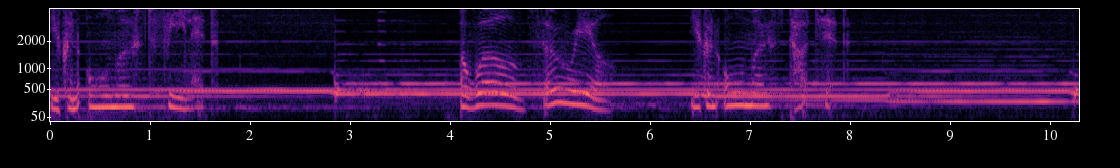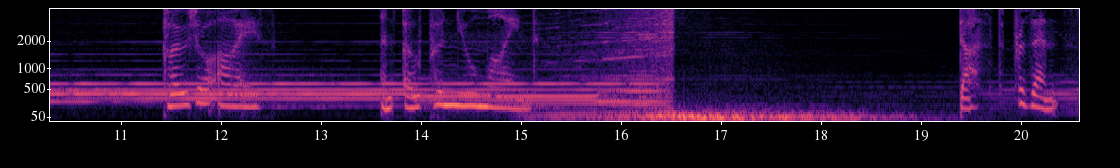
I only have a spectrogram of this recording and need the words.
you can almost feel it. A world so real, you can almost touch it. Close your eyes and open your mind. Dust presents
